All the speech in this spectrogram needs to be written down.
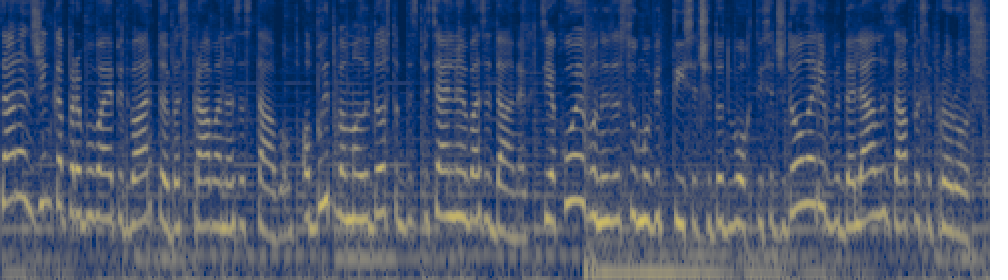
Зараз жінка перебуває під вартою без права на заставу. Обидва мали доступ до спеціальної бази даних, з якої вони за суму від тисячі до двох тисяч доларів видаляли записи про розшук.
